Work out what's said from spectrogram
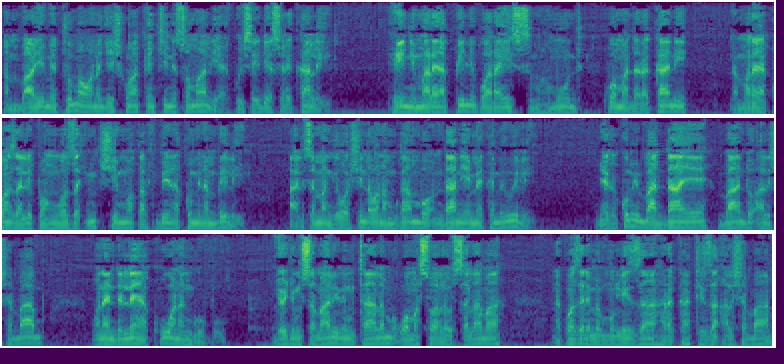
ambayo imetuma wanajeshi wake nchini Somalia kuisaidia serikali. Hii ni mara ya pili kwa Rais Mahmud kuwa madarakani, na mara ya kwanza alipoongoza nchi mwaka elfu mbili na kumi na mbili alisema angewashinda wanamgambo ndani ya miaka miwili. Miaka kumi baadaye bado Al-Shabab wanaendelea kuwa na nguvu. George Msamali ni mtaalam wa masuala ya usalama, na kwanza nimemuuliza harakati za Al-Shabab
